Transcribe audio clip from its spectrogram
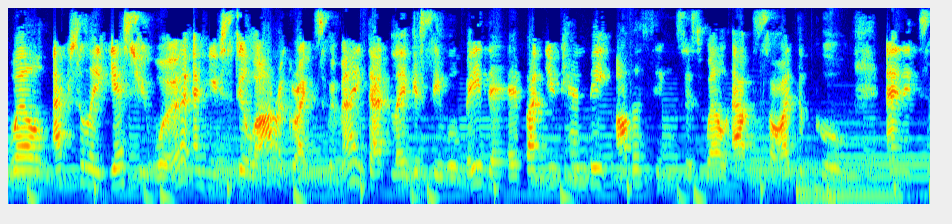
Well, actually, yes, you were, and you still are a great swimmer. That legacy will be there, but you can be other things as well outside the pool. And it's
